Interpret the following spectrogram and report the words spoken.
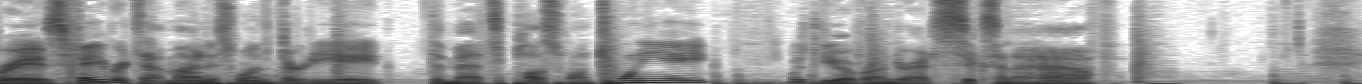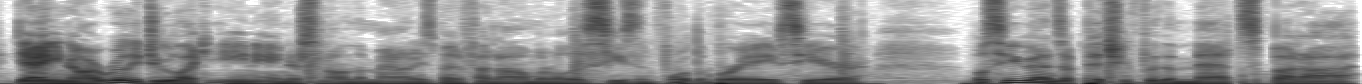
Braves favorites at minus 138, the Mets plus 128, with the over under at 6.5 yeah, you know, I really do like Ian Anderson on the mound. He's been phenomenal this season for the Braves here. We'll see who ends up pitching for the Mets, but uh,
